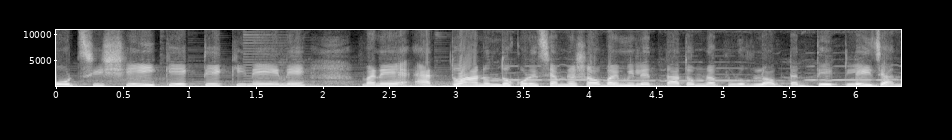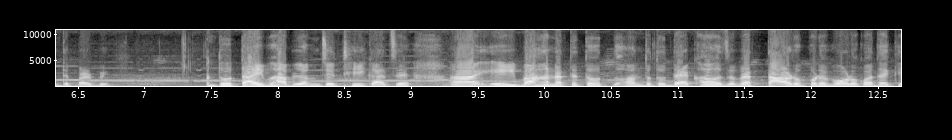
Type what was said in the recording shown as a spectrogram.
করছি। সেই কেক টেক কিনে এনে মানে এত আনন্দ করেছি আমরা সবাই মিলে, তা তোমরা পুরো ব্লগটা দেখলেই জানতে পারবে। তো তাই ভাবলাম যে ঠিক আছে এই বাহানাতে তো অন্তত দেখা হয়ে যাবে। আর তার উপরে বড় কথা কি,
